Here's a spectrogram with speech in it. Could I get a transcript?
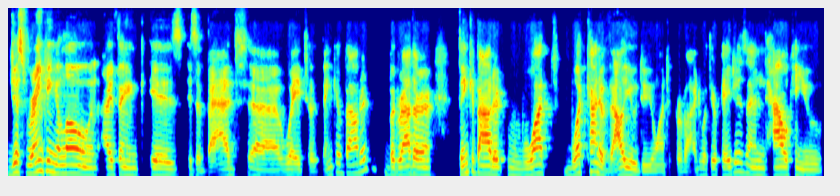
just ranking alone, I think, is, is a bad uh, way to think about it. But rather, think about it, what, what kind of value do you want to provide with your pages? And how can you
